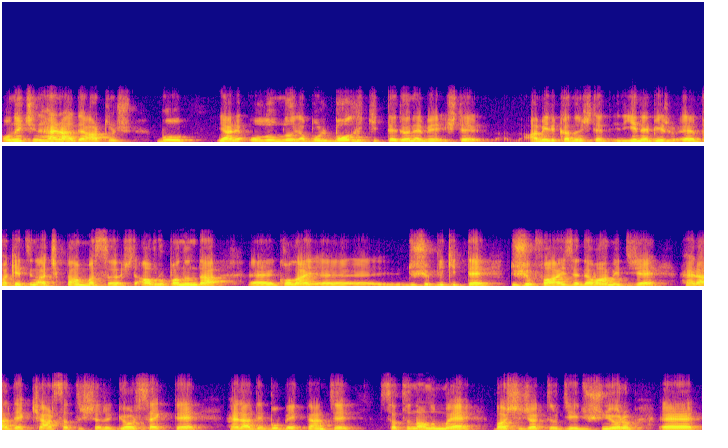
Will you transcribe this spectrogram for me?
Onun için herhalde Artunç bu yani olumlu bu bol likitte dönemi işte Amerika'nın işte yine bir e, paketin açıklanması, işte Avrupa'nın da e, kolay e, düşük likitte, düşük faize devam edeceği herhalde kar satışları görsek de herhalde bu beklenti satın alınmaya başlayacaktır diye düşünüyorum. E,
